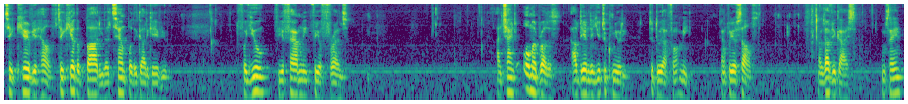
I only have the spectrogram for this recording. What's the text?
take care of your health. Take care of the body, the temple that God gave you. For you, for your family, for your friends. I challenge all my brothers out there in the YouTube community to do that for me and for yourselves. I love you guys. You know I'm saying?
